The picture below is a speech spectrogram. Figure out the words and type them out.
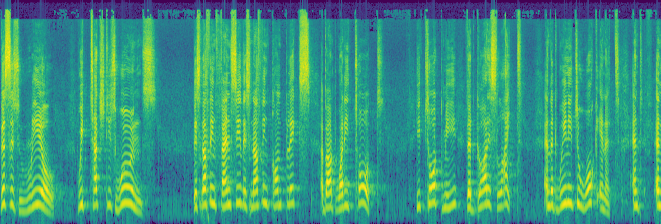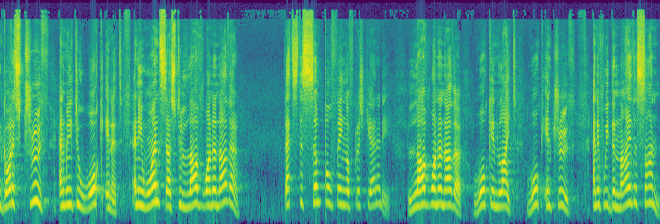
This is real. We touched his wounds. There's nothing fancy, there's nothing complex about what he taught. He taught me that God is light and that we need to walk in it. And, and God is truth and we need to walk in it. And He wants us to love one another. That's the simple thing of Christianity. Love one another, walk in light, walk in truth. And if we deny the Son,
